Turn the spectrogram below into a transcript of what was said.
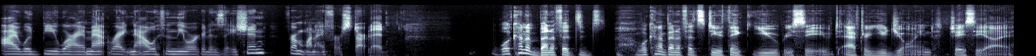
I would be where I'm at right now within the organization from when I first started. What kind of benefits what kind of benefits do you think you received after you joined JCI?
